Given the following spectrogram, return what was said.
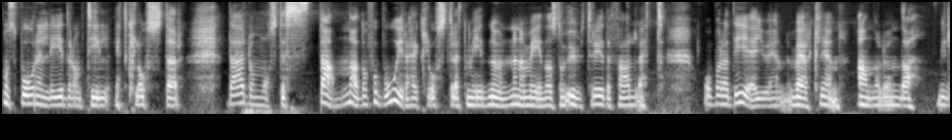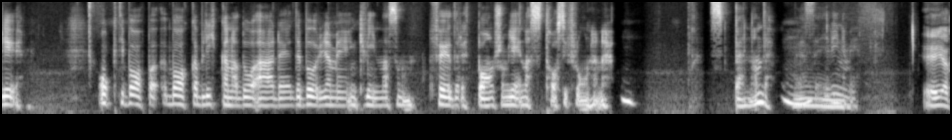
Och spåren leder dem till ett kloster där de måste stanna. De får bo i det här klostret med nunnorna medan de utreder fallet. Och bara det är ju en verkligen annorlunda miljö. Och tillbakablickarna då är det, det börjar med en kvinna som föder ett barn som genast tas ifrån henne. Mm. Spännande, mm. jag säger inget mer. Eh, jag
